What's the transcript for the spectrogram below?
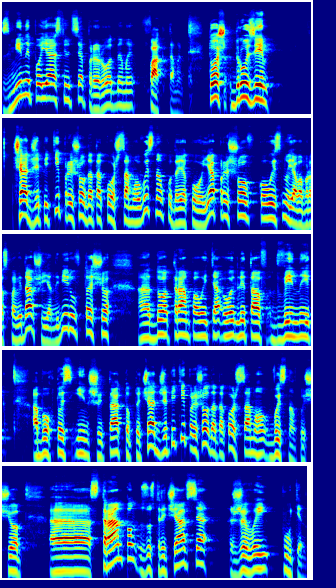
Зміни пояснюються природними фактами. Тож, друзі. Чат GPT прийшов до такого ж самого висновку, до якого я прийшов колись. Ну я вам розповідав, що я не вірю в те, що е, до Трампа летя, літав двійник або хтось інший. Так, тобто, чат GPT прийшов до такого ж самого висновку, що е, з Трампом зустрічався живий Путін.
